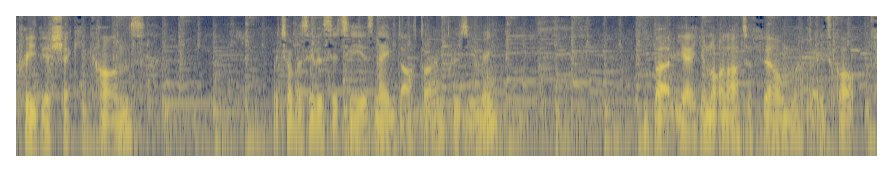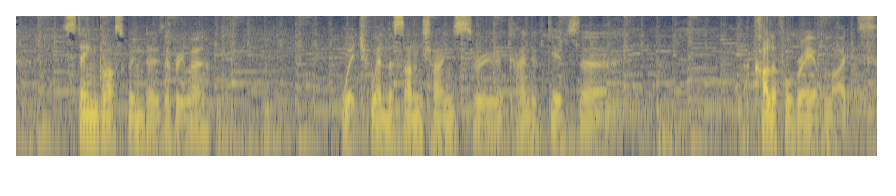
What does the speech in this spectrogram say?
previous Sheki Khans, which obviously the city is named after, I'm presuming but yeah you're not allowed to film but it's got stained glass windows everywhere which when the sun shines through it kind of gives a, a colourful ray of light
